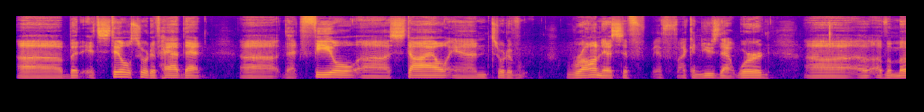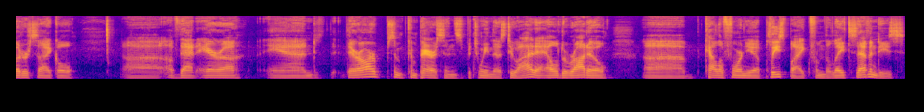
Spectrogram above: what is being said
uh, but it still sort of had that uh, that feel, uh, style, and sort of rawness, if if I can use that word, of a motorcycle of that era. And there are some comparisons between those two. I had an Eldorado California police bike from the late 70s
